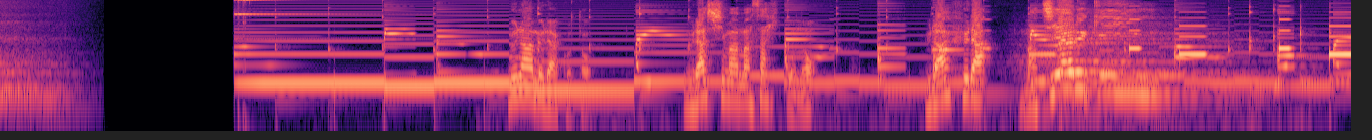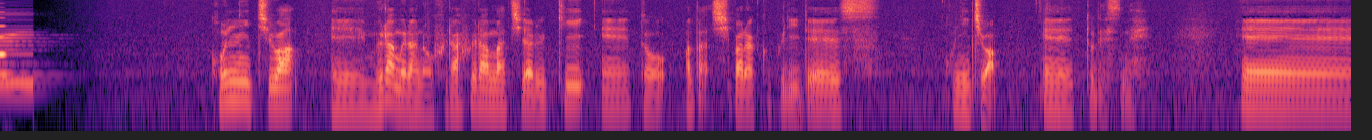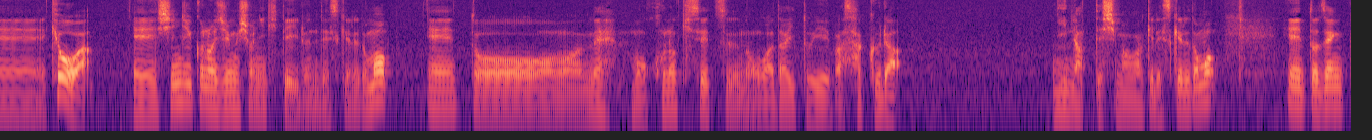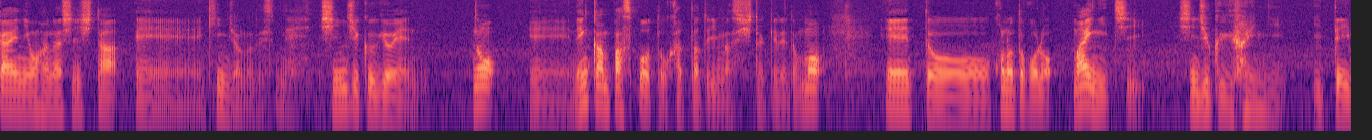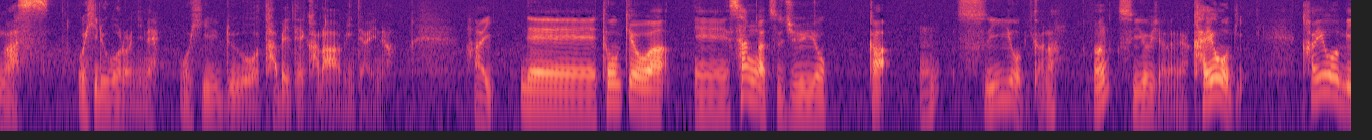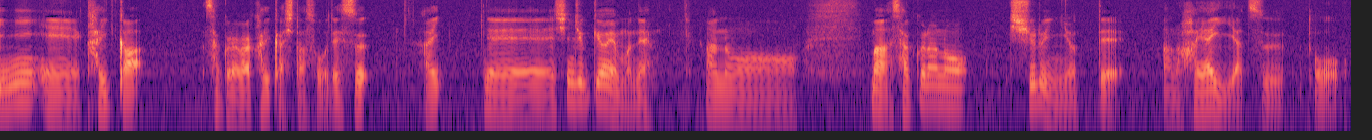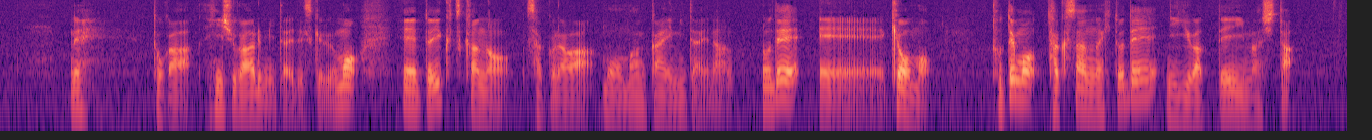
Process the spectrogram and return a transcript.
村村こと村島正彦のふらふら街歩き。こんにちは、えー、村村のふらふら街歩き。えっ、ー、とまたしばらくぶりです。こんにちは。えー、っとですね。えー、今日は、えー、新宿の事務所に来ているんですけれどもえっ、とねもうこの季節の話題といえば桜になってしまうわけですけれども、えー、と前回にお話しした、えー、近所のですね新宿御苑の、えー、年間パスポートを買ったと言いましたけれども、えー、とこのところ毎日新宿御苑に行っています。お昼頃にねお昼を食べてからみたいな。はい。で東京は、えー、3月14日ん？水曜日かな？ん？水曜日じゃないな。火曜日。火曜日に、えー、開花。桜が開花したそうです。はい。で新宿御苑もねあのー、まあ桜の種類によってあの早いやつとねとか品種があるみたいですけれども、えー、といくつかの桜はもう満開みたいなので、えー、今日もとてもたくさんの人でにぎわっていました、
